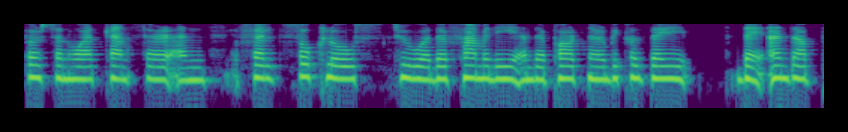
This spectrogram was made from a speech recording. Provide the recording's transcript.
person who had cancer and felt so close to uh, their family and their partner because they they end up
